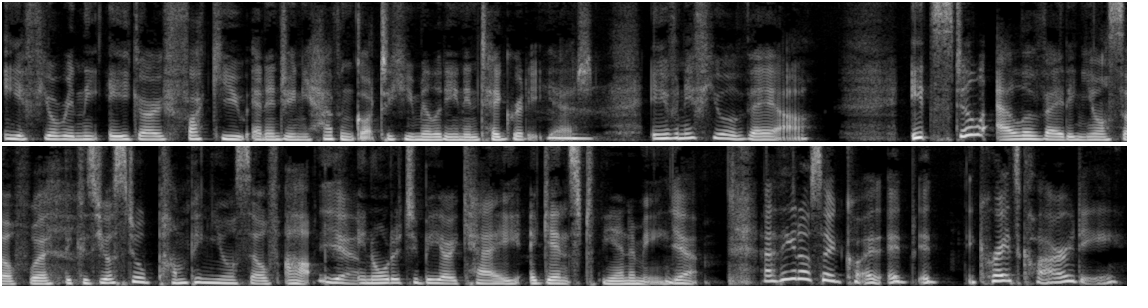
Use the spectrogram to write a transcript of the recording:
if you're in the ego, fuck you energy and you haven't got to humility and integrity hmm. yet, even if you're there, it's still elevating your self worth because you're still pumping yourself up Yeah. in order to be okay against the enemy. Yeah. I think it also it, it, it creates clarity.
